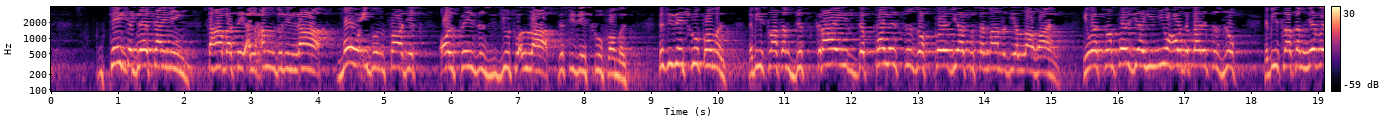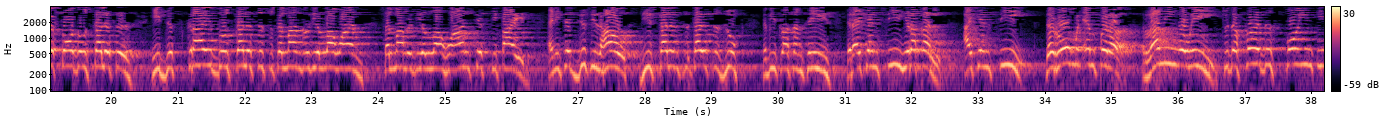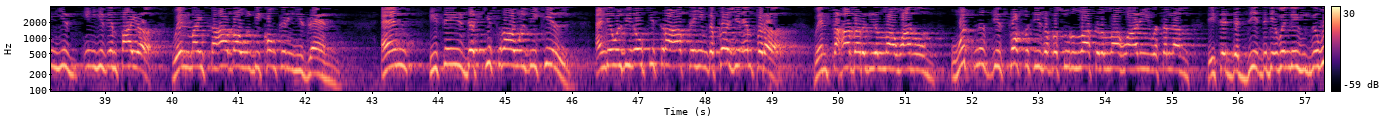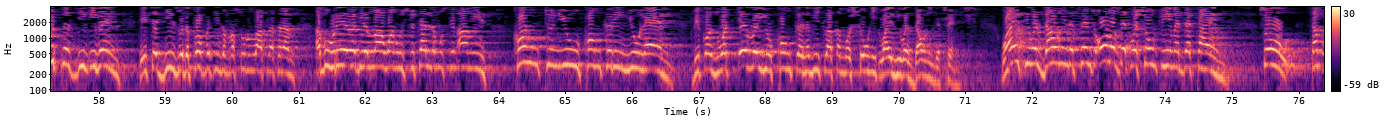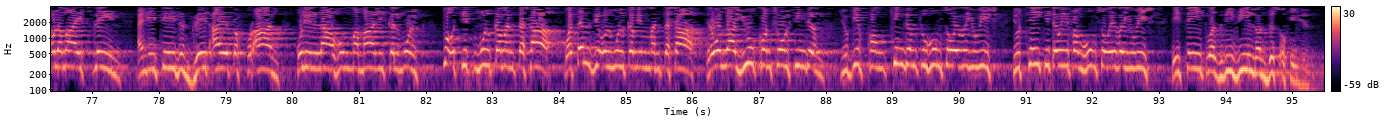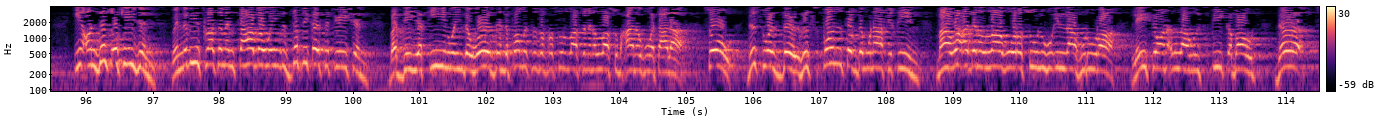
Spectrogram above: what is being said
Take the glad tidings. Sahaba say, Alhamdulillah, mu'idun sadiq. All praises due to Allah. This is a true promise. This is a true promise. Nabi Islam describes the palaces of Persia to Salman radiallahu an. He was from Persia, he knew how the palaces looked. Nabi Islam never saw those palaces. He described those palaces to Salman radiallahu an. Salman radiallahu an testified. And he said, this is how these palaces look. Nabi Islam says that I can see Hirakal. I can see the Roman emperor running away to the furthest point in his, in his empire when my Sahaba will be conquering his land. And he says that Kisra will be killed and there will be no Kisra after him, the Persian emperor. When Sahaba radiallahu anhum witnessed these prophecies of Rasulullah sallallahu alaihi wasallam, they said that they, when they witnessed these events, they said these were the prophecies of Rasulullah sallallahu alaihi wasallam. Abu Hurairah radiallahu anhu used to tell the Muslim armies, continue conquering new land. Because whatever you conquer, Nabi Sallallahu was shown it while he was down in the trench. While he was down in the trench, all of that was shown to him at that time. So, some ulama explain, and they say this great ayat of Quran, قُلِ اللَّهُمَّ مَالِكَ الْمُلْكِ تؤتي الملك من تشاء وتنزع الملك ممن تشاء Ya Allah, you control kingdom. You give kingdom to whomsoever you wish. You take it away from whomsoever you wish. They say it was revealed on this occasion. On this occasion, when Nabi Islam and Sahaba were in this difficult situation, but their yaqeen were in the words and the promises of Rasulullah and Allah subhanahu wa ta'ala. So, this was the response of the munafiqeen. مَا وَعَدَنَ اللَّهُ وَرَسُولُهُ إِلَّا هُرُورًا Later on Allah will speak about the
